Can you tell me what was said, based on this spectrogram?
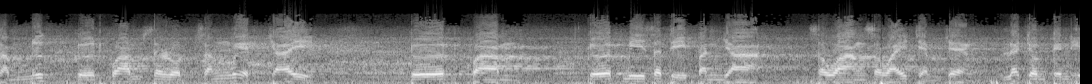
สำนึก เกิดความสลดสังเวชใจ เกิดความ เกิดมีสติปัญญา สว่างสวัยแจ่มแจ้ง และจนเป็นเห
